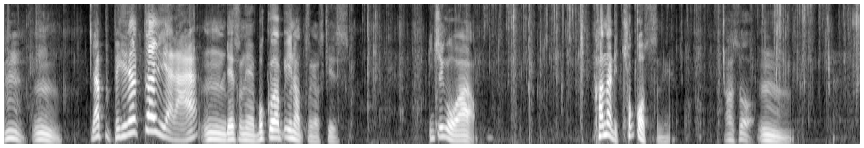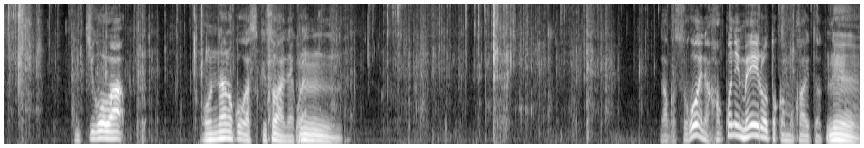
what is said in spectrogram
うん。う。うん。やっぱピーナッツ味じゃない？うんですね。僕はピーナッツが好きです。いちごは、かなりチョコっすね。あ、そうん。う。いちごは、女の子が好きそうやね、これ。うん。なんかすごいね。箱に迷路とかも書いてあって。ねえ。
